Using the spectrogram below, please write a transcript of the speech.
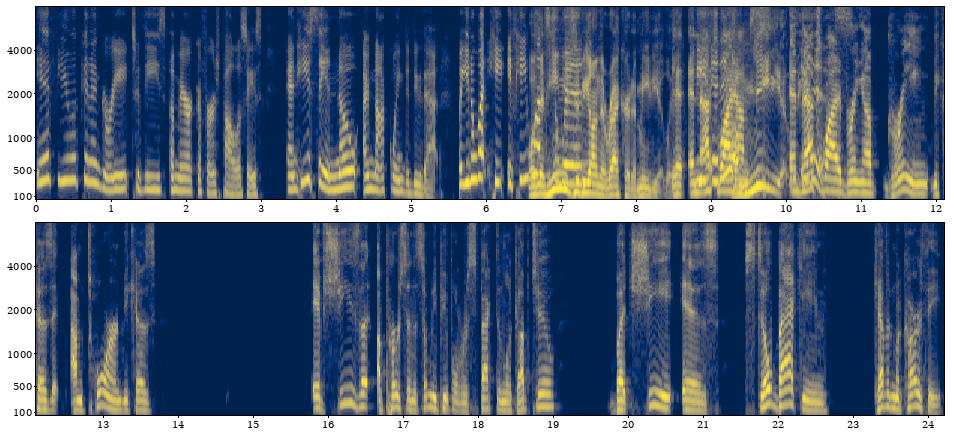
if you can agree to these America First policies. And he's saying, no, I'm not going to do that. But you know what? He if he well, then wants he to needs win, to be on the record immediately. Yeah, and He- that's why is. I'm immediately. and that's why I bring up Greene because it, I'm torn because if she's a, a person that so many people respect and look up to, but she is still backing Kevin McCarthy,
